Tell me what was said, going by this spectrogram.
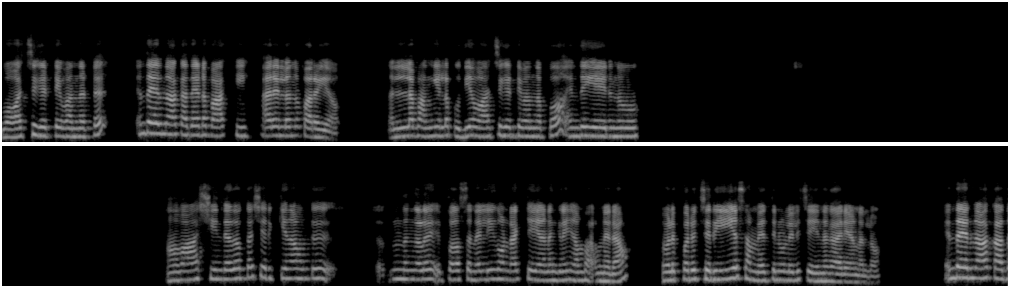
വാച്ച് കെട്ടി വന്നിട്ട് എന്തായിരുന്നു ആ കഥയുടെ ബാക്കി? ആരെല്ലാം ഒന്ന് പറയോ നല്ല ഭംഗിയുള്ള പുതിയ വാച്ച് കെട്ടി വന്നപ്പോ എന്ത് ചെയ്യായിരുന്നു? ആ വാശിന്റെതൊക്കെ ശരിക്കും നമുക്ക് നിങ്ങൾ പേഴ്സണലി കോണ്ടാക്ട് ചെയ്യുകയാണെങ്കിൽ ഞാൻ പറഞ്ഞുതരാം. നമ്മളിപ്പോ ഒരു ചെറിയ സമയത്തിനുള്ളിൽ ചെയ്യുന്ന കാര്യമാണല്ലോ. എന്തായിരുന്നു ആ കഥ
